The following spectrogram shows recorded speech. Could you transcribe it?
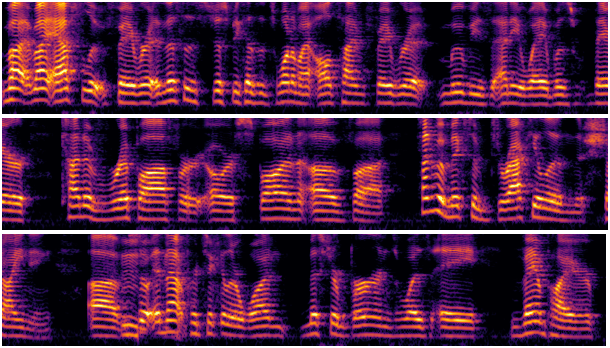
my my absolute favorite, and this is just because it's one of my all time favorite movies anyway, was their kind of rip off or or spawn of uh, kind of a mix of Dracula and The Shining. Um, So in that particular one, Mister Burns was a vampire,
